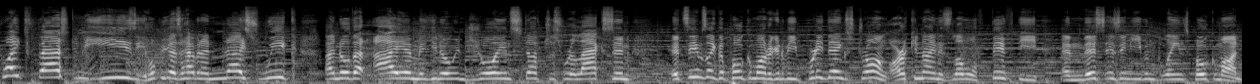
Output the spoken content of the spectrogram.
quite fast and easy. Hope you guys are having a nice week. I know that I am, you know, enjoying stuff, just relaxing. It seems like the Pokemon are going to be pretty dang strong. Arcanine is level 50, and this isn't even Blaine's Pokemon.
